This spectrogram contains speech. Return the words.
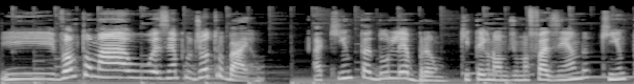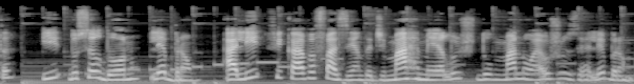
E vamos tomar o exemplo de outro bairro, a Quinta do Lebrão, que tem o nome de uma fazenda, Quinta, e do seu dono, Lebrão. Ali ficava a fazenda de marmelos do Manuel José Lebrão.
